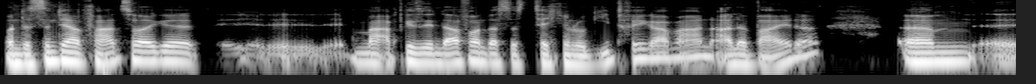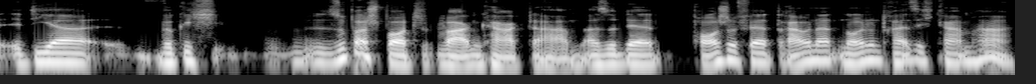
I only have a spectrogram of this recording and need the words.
Und das sind ja Fahrzeuge, äh, mal abgesehen davon, dass es Technologieträger waren, alle beide, ähm, äh, die ja wirklich Supersportwagen-Charakter haben. Also der Porsche fährt 339 km/h,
